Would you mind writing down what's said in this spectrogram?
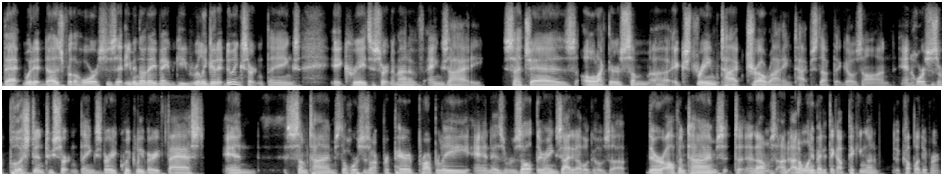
that what it does for the horse is that even though they may be really good at doing certain things, it creates a certain amount of anxiety, such as, oh, like there's some uh, extreme type trail riding type stuff that goes on, and horses are pushed into certain things very quickly, very fast. And sometimes the horses aren't prepared properly, and as a result, their anxiety level goes up. There are oftentimes, to, and I don't, I don't want anybody to think I'm picking on a couple of different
